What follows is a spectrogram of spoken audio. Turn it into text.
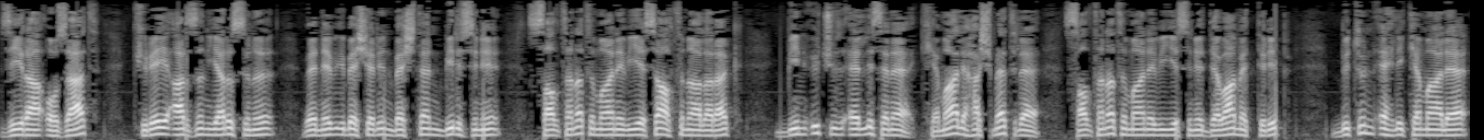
Zira o zat küre-i arzın yarısını ve nevi beşerin beşten birisini saltanat-ı maneviyesi altına alarak 1350 sene kemal haşmetle saltanat-ı maneviyesini devam ettirip bütün ehli kemale,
